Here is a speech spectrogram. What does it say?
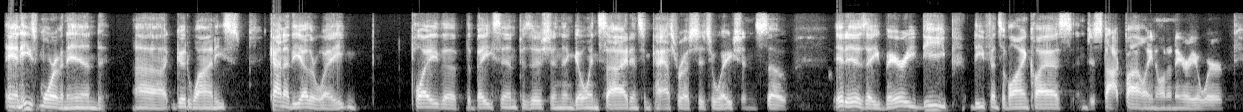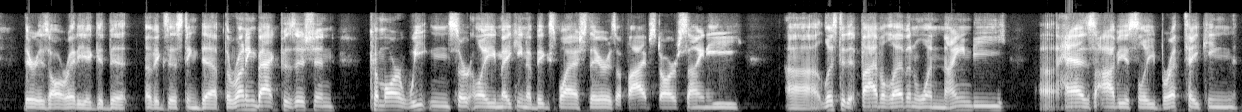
and he's more of an end. Uh, Goodwine, he's kind of the other way. He can play the the base end position, then go inside in some pass rush situations. So it is a very deep defensive line class, and just stockpiling on an area where there is already a good bit of existing depth. The running back position, Camar Wheaton certainly making a big splash there as a five star signee, uh, listed at 5'11, 190. Uh, has obviously breathtaking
